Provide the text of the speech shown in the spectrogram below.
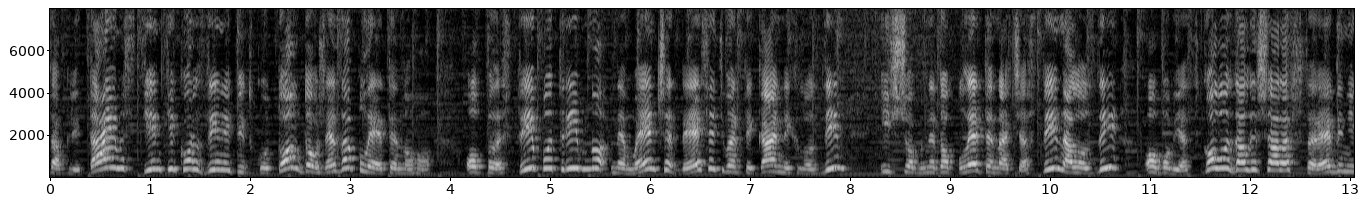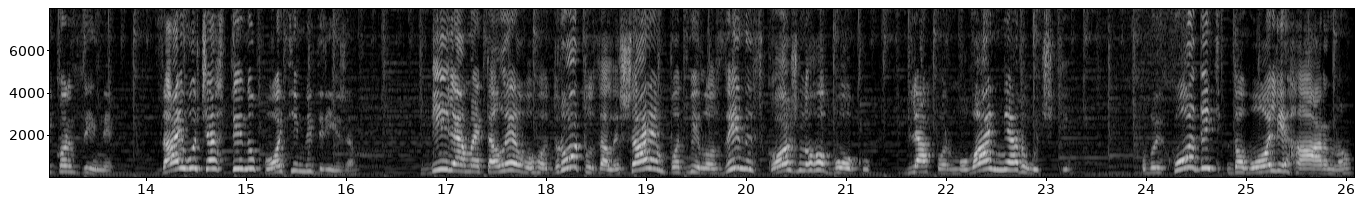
заплітаємо стінки корзини під кутом до вже заплетеного. Оплести потрібно не менше 10 вертикальних лозин і щоб недоплетена частина лози обов'язково залишалась всередині корзини. Зайву частину потім відріжемо. Біля металевого дроту залишаємо по дві лозини з кожного боку для формування ручки. Виходить доволі гарно.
